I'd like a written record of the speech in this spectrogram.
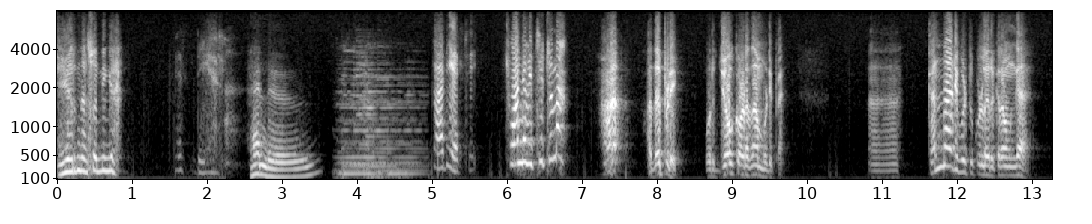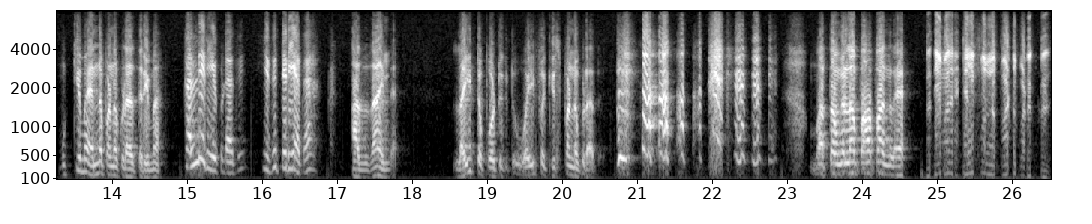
டியர்னா சொன்னீங்க. எஸ் டியர் ஹலோ பாடியாச்சு போனை வச்சுட்டுமா? அது எப்படி? ஒரு ஜோக்கோட தான் முடிப்பேன். கண்ணாடி வீட்டுக்குள்ள இருக்கிறவங்க முக்கியமா என்ன பண்ணக்கூடாது தெரியுமா? கல் எறியக்கூடாது. இது தெரியாதா? அதுதான் இல்ல. லைட்ட போட்டுக்கிட்டு ஒய்ஃப கிஸ் பண்ண கூடாது மத்தவங்க எல்லாம் பாப்பாங்களே அதே மாதிரி டெலிபோன்ல பாட்டு பாடக்கூடாது.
